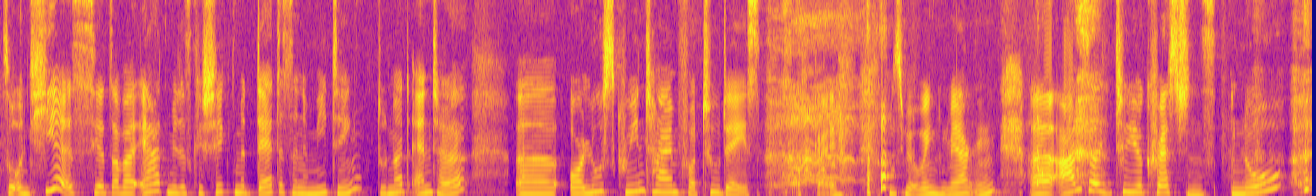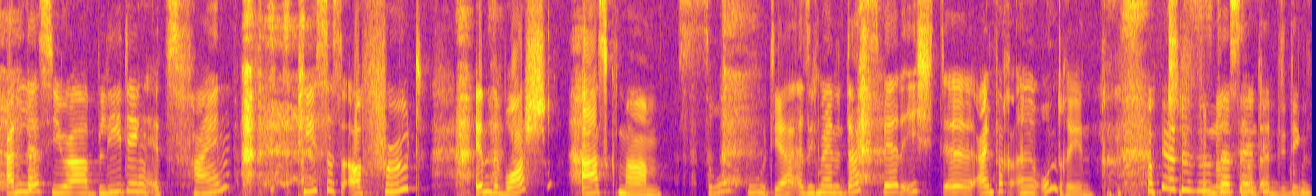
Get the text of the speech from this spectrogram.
So, und hier ist es jetzt aber, er hat mir das geschickt mit Dad is in a meeting, do not enter. Uh, or lose screen time for two days. Das ist auch geil. Muss ich mir unbedingt merken. Uh, answer to your questions. No, unless you are bleeding, it's fine. Pieces of fruit in the wash, ask mom. So gut, ja. Also ich meine, das werde ich äh, einfach äh, umdrehen. ja, das ist benutzen und an die Dinge.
